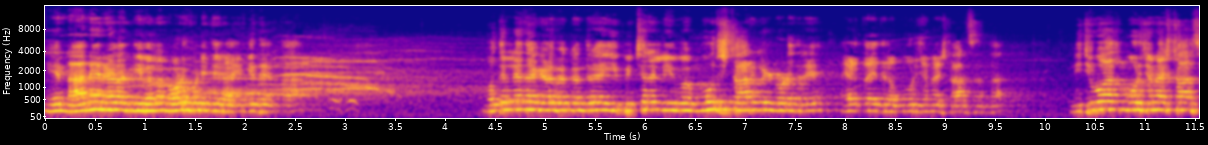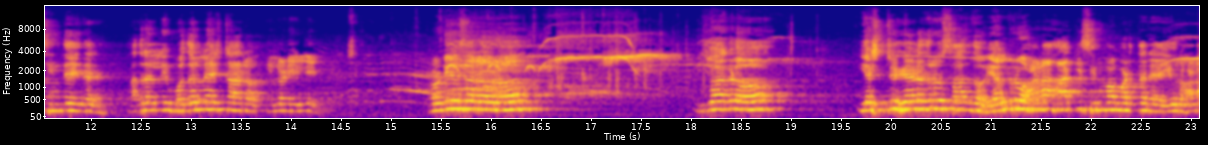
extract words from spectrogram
ಏನ್ ನಾನೇನ್ ಹೇಳೋದು, ನೀವೆಲ್ಲ ನೋಡ್ಬಿಟ್ಟಿದ್ದೀರಾ ಹೆಂಗಿದೆ ಅಂತ? ಮೊದಲನೇದಾಗಿ ಹೇಳ್ಬೇಕಂದ್ರೆ, ಈ ಪಿಕ್ಚರ್ ಅಲ್ಲಿ ಇವಾಗ ಮೂರ್ ಸ್ಟಾರ್ಗಳು ನೋಡಿದ್ರೆ ಹೇಳ್ತಾ ಇದ್ದೀರಾ, ಮೂರ್ ಜನ ಸ್ಟಾರ್ಸ್ ಅಂತ? ನಿಜವಾದ ಮೂರು ಜನ ಸ್ಟಾರ್ಸ್ ಹಿಂದೆ ಇದ್ದಾರೆ. ಅದರಲ್ಲಿ ಮೊದಲನೇ ಸ್ಟಾರ್, ಇಲ್ಲಿ ನೋಡಿ, ಇಲ್ಲಿ. ಪ್ರೊಡ್ಯೂಸರ್ ಅವರು, ನಿಜವಾಗ್ಲೂ ಎಷ್ಟು ಹೇಳಿದ್ರು ಸಾಲದು. ಎಲ್ಲರೂ ಹಣ ಹಾಕಿ ಸಿನಿಮಾ ಮಾಡ್ತಾರೆ. ಇವ್ರು ಹಣ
